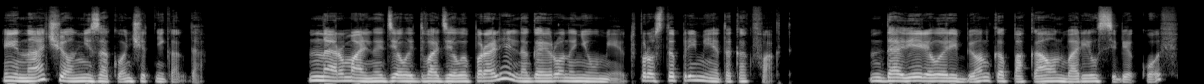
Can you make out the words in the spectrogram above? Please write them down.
иначе он не закончит никогда. Нормально делать два дела параллельно Гайроны не умеют, просто прими это как факт. Доверила ребенка, пока он варил себе кофе?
